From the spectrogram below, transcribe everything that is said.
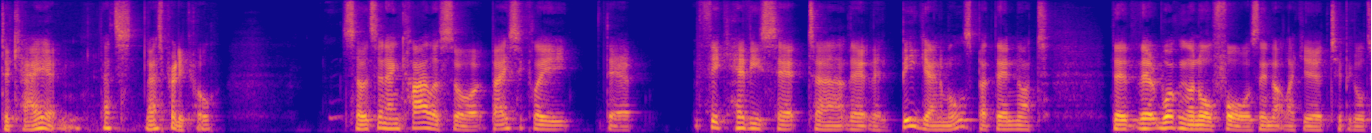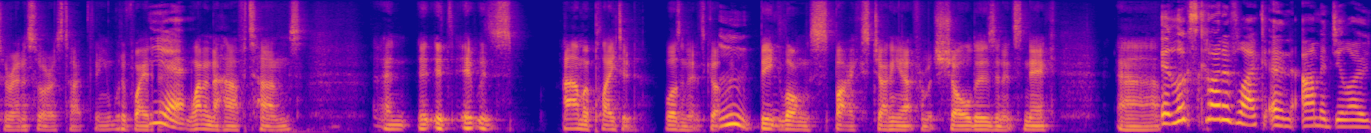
decay it. That's that's pretty cool. So it's an ankylosaur. Basically, they're thick, heavy set. Uh, they're they're big animals, but they're not. They're they're walking on all fours. They're not like your typical Tyrannosaurus type thing. It would have weighed about Yeah. one and a half tons, and it it, it was armor plated, wasn't it? It's got Mm, big long spikes jutting out from its shoulders and its neck. Uh, It looks kind of like an armadillo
